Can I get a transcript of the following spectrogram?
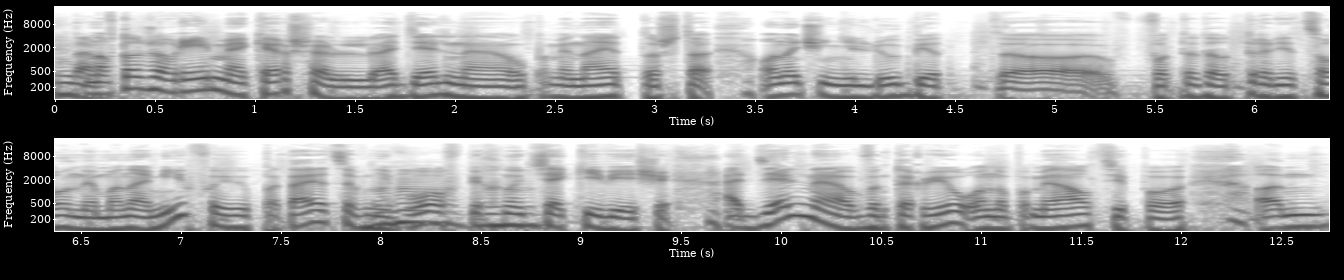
Да. но в то же время Кершель отдельно упоминает то, что он очень не любит э, вот этот вот традиционный мономиф и пытается в него Мгм, впихнуть мгм. всякие вещи. Отдельно в интервью он упоминал, типа, «Ан-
